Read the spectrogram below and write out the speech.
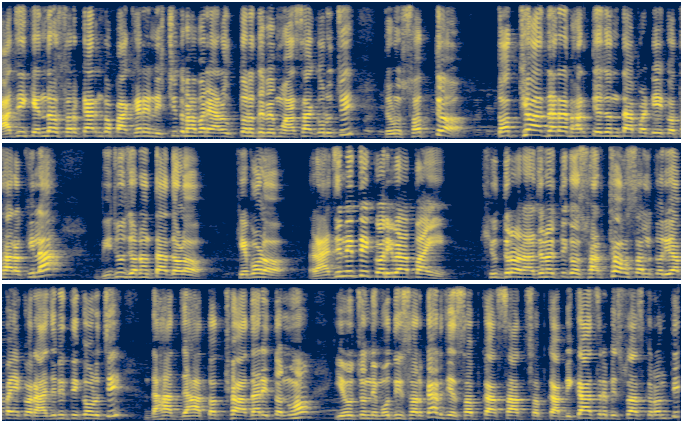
ଆଜି କେନ୍ଦ୍ର ସରକାରଙ୍କ ପାଖରେ ନିଶ୍ଚିତ ଭାବରେ ଏହାର ଉତ୍ତର ଦେବେ ମୁଁ ଆଶା କରୁଛି ତେଣୁ ସତ୍ୟ ତଥ୍ୟ ଆଧାରରେ ଭାରତୀୟ ଜନତା ପାର୍ଟି ଏ କଥା ରଖିଲା ବିଜୁ ଜନତା ଦଳ କେବଳ ରାଜନୀତି କରିବା ପାଇଁ କ୍ଷୁଦ୍ର ରାଜନୈତିକ ସ୍ୱାର୍ଥ ହାସଲ କରିବା ପାଇଁ ଏକ ରାଜନୀତି କରୁଛି। ଯାହା ଯାହା ତଥ୍ୟ ଆଧାରିତ ନୁହଁ। ଇଏ ହେଉଛନ୍ତି ମୋଦି ସରକାର ଯିଏ ସବକା ସାଥ ସବକା ବିକାଶରେ ବିଶ୍ୱାସ କରନ୍ତି।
